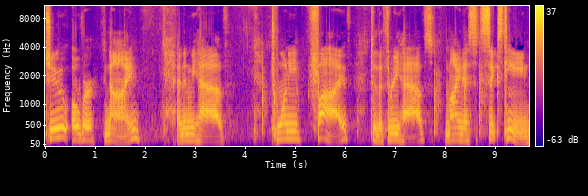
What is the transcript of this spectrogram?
2 over 9, and then we have 25 to the 3 halves minus 16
